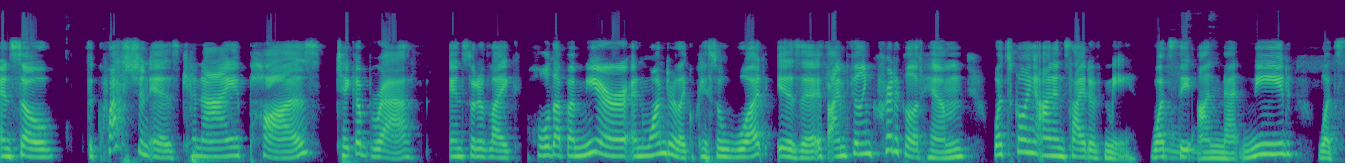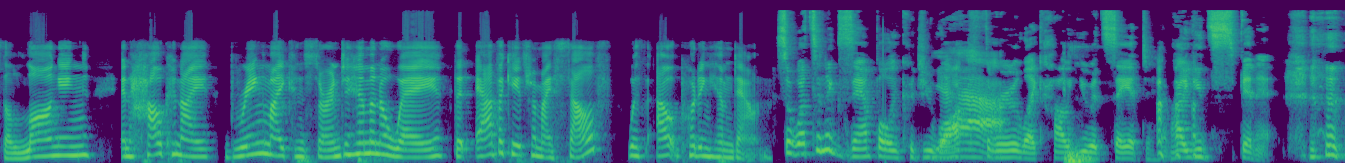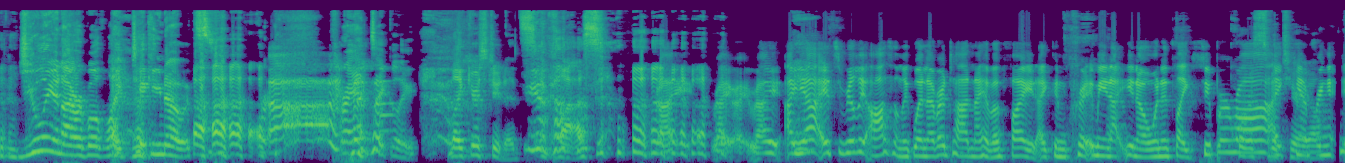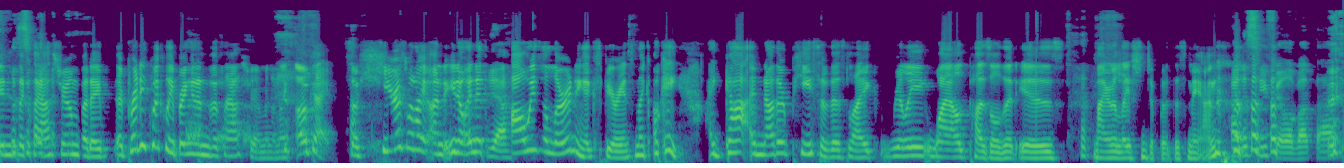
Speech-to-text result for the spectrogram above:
And so the question is can I pause, take a breath, and sort of like hold up a mirror and wonder, like, okay, so what is it? If I'm feeling critical of him, what's going on inside of me? What's the Mm. unmet need? What's the longing? And how can I bring my concern to him in a way that advocates for myself without putting him down? So, what's an example, and could you Yeah. walk through like how you would say it to him, how you'd spin it, Julie and I are both like taking notes frantically. like your students Yeah. in class? right, right, right, right. Uh, yeah, it's really awesome. Like whenever Todd and I have a fight, I can. Pre- I mean, I, you know, when it's like super raw, I can't bring it into the classroom, but I, I pretty quickly bring it into the classroom, and I'm like, okay, so here's what I under, you know, and it's Yeah. always a learning experience. I'm like, okay, I got another piece of this like really wild puzzle that is my relationship with this man. How does he feel about that?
